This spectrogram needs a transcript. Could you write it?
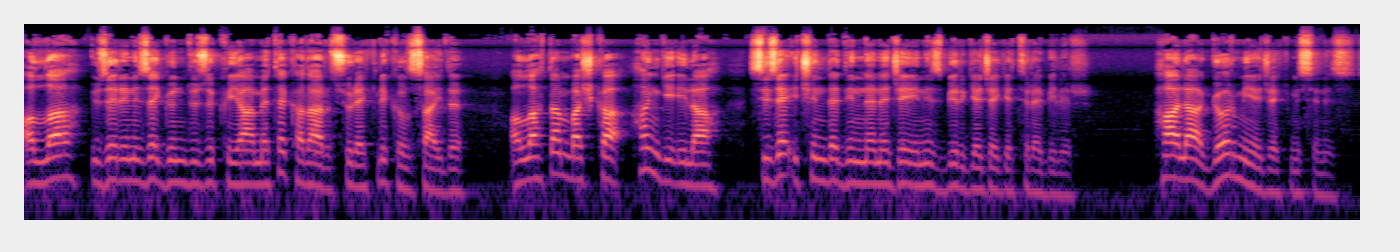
Allah üzerinize gündüzü kıyamete kadar sürekli kılsaydı, Allah'tan başka hangi ilah size içinde dinleneceğiniz bir gece getirebilir? Hala görmeyecek misiniz?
